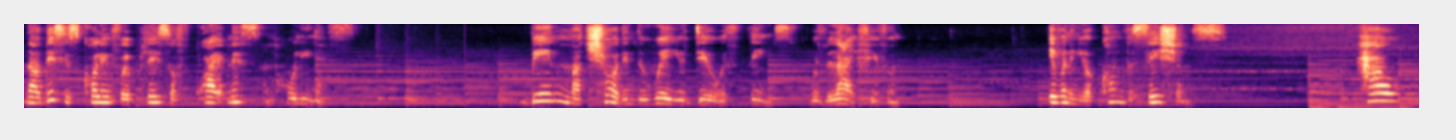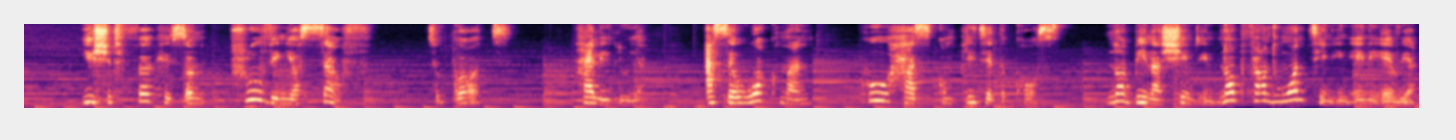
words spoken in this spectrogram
Now, this is calling for a place of quietness and holiness. Being matured in the way you deal with things, with life, even. Even in your conversations. How you should focus on proving yourself to God. Hallelujah. As a workman who has completed the course, not being ashamed in, not found wanting in any area.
